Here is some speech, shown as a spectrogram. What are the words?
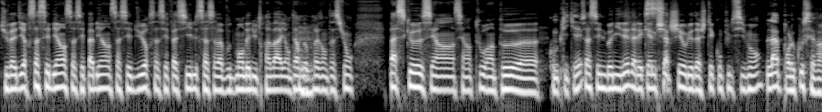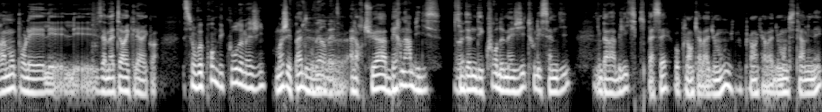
Tu vas dire ça c'est bien, ça c'est pas bien, ça c'est dur, ça c'est facile, ça ça va vous demander du travail en termes Mhm. de présentation, parce que c'est un, c'est un tour un peu... euh, Compliqué. ça c'est une bonne idée d'aller quand même Ça- chercher au lieu d'acheter compulsivement. Là, pour le coup, c'est vraiment pour les, les, les amateurs éclairés, quoi. Si on veut prendre des cours de magie, Moi, j'ai pas de. Un maître. Alors, tu as Bernard Billis qui Ouais. donne des cours de magie tous les samedis. Bernard Billis qui passait au plus grand cabas du monde. Le plus grand cabas du monde, c'est terminé.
